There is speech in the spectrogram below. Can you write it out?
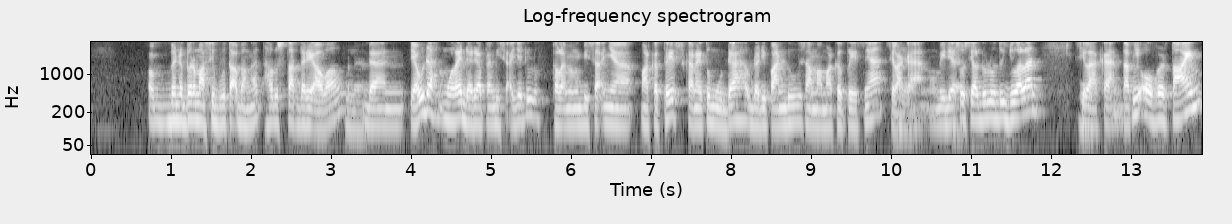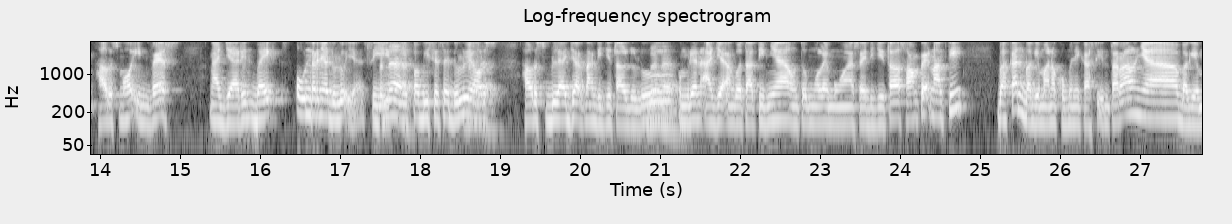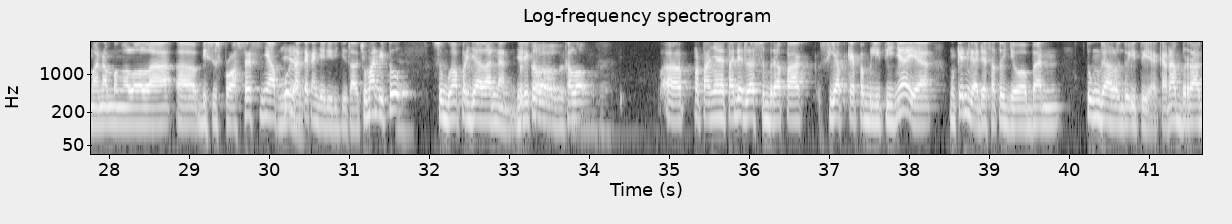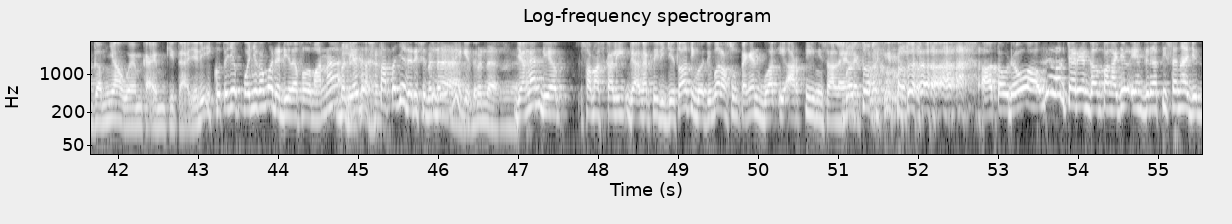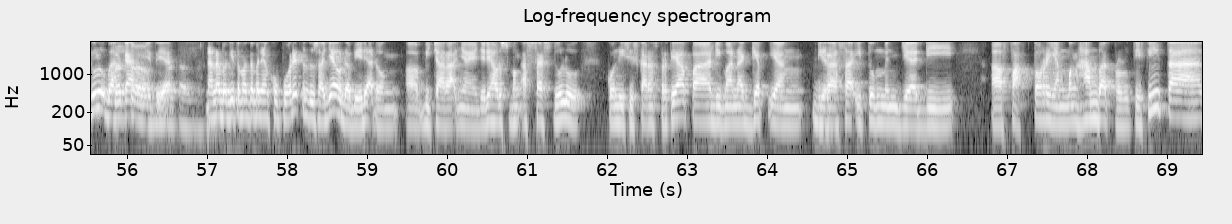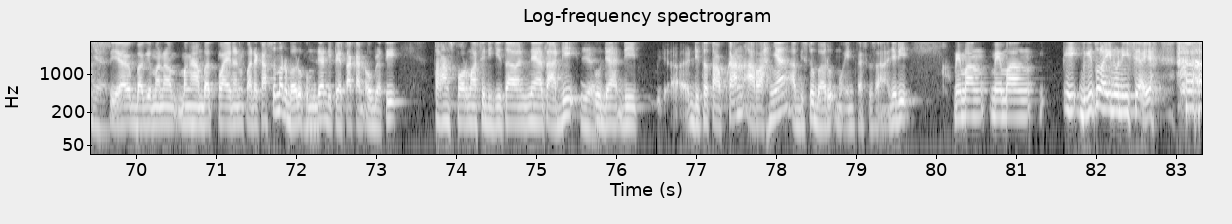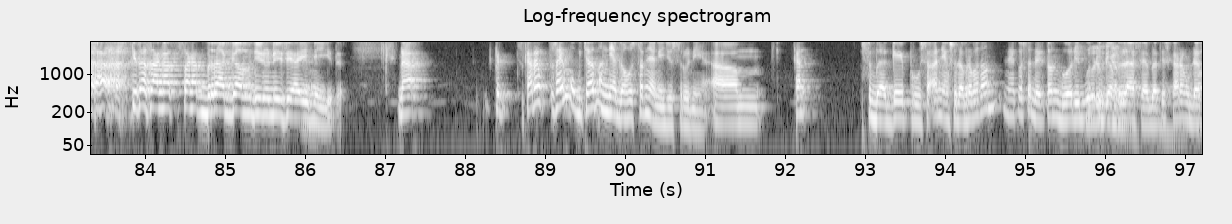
bener-bener masih buta banget, harus start dari awal Bener. dan ya udah mulai dari apa yang bisa aja dulu. Kalau memang bisanya marketplace karena itu mudah, udah dipandu sama marketplace-nya, silakan. Yeah. Mau media yeah. sosial dulu untuk jualan, silakan. Yeah. Tapi over time harus mau invest ngajarin baik ownernya dulu ya, si Bener. si pebisnisnya dulu Bener. yang harus harus belajar tentang digital dulu, Bener. kemudian ajak anggota timnya untuk mulai menguasai digital sampai nanti bahkan bagaimana komunikasi internalnya, bagaimana mengelola uh, bisnis prosesnya pun yeah. nanti akan jadi digital. Cuman itu yeah. sebuah perjalanan. Jadi betul, kalau betul, kalau betul. Uh, pertanyaannya tadi adalah seberapa siap capability-nya ya, mungkin nggak ada satu jawaban tunggal untuk itu ya karena beragamnya UMKM kita. Jadi ikut aja pokoknya kamu ada di level mana, ya udah start aja dari situ benar, dulu gitu. Benar, benar. Jangan dia sama sekali nggak ngerti digital tiba-tiba langsung pengen buat ERP misalnya Betul. atau udah wah udah lah cari yang gampang aja, yang gratisan aja dulu bahkan betul, gitu ya. Betul. Nah, bagi teman-teman yang corporate tentu saja udah beda dong uh, bicaranya ya. Jadi harus mengakses dulu kondisi sekarang seperti apa, di mana gap yang dirasa itu menjadi uh, faktor yang menghambat produktivitas, yeah. ya bagaimana menghambat pelayanan kepada customer, baru kemudian dipetakan oh berarti transformasi digitalnya tadi yeah. udah di, uh, ditetapkan arahnya, habis itu baru mau invest ke sana. Jadi memang memang i, begitulah Indonesia ya. Kita sangat sangat beragam di Indonesia ini gitu. Nah, ke, sekarang saya mau bicara tentang niaga hosternya nih justru nih. Um, kan sebagai perusahaan yang sudah berapa tahun? Ini aku dari tahun 2013, 2013 ya. Berarti ya, sekarang udah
